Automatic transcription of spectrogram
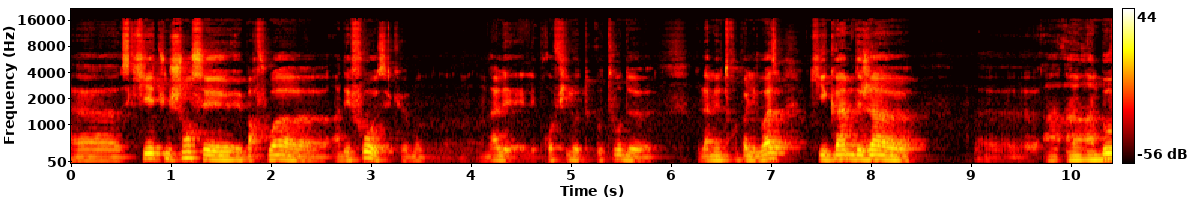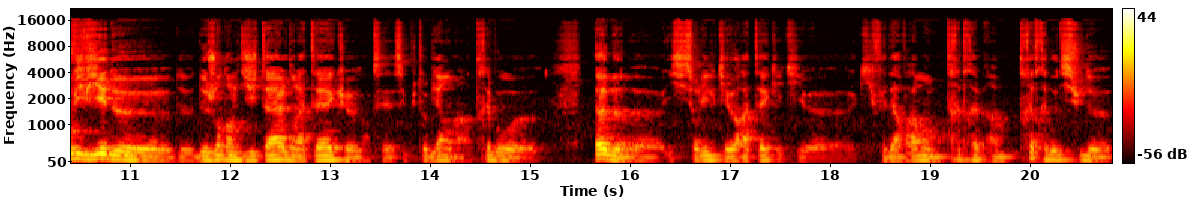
Euh, ce qui est une chance et, parfois euh, un défaut, c'est que bon, on a les, profils autour de, la métropole lilloise, qui est quand même déjà euh, un, beau vivier de, gens dans le digital, dans la tech. Donc c'est plutôt bien. On a un très beau hub ici sur l'île qui est Euratech et qui, qui fédère vraiment une très, très, un très très beau tissu de,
